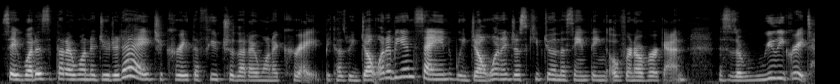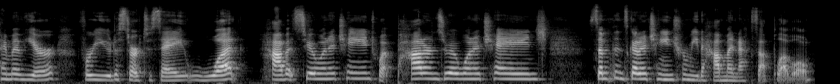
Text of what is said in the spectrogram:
say, what is it that I want to do today to create the future that I want to create? Because we don't want to be insane. We don't want to just keep doing the same thing over and over again. This is a really great time of year for you to start to say, what habits do I want to change? What patterns do I want to change? Something's got to change for me to have my next up level.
